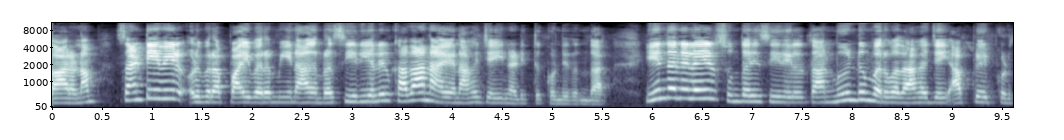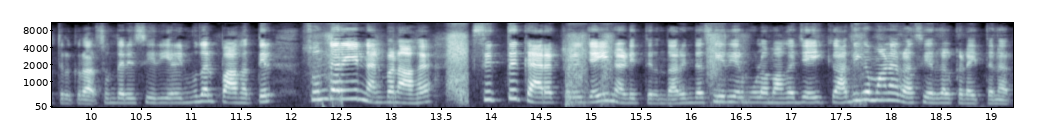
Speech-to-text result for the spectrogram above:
காரணம் சன் டிவியில் ஒளிபரப்பாய் வரும் மீனா என்ற சீரியலில் கதாநாயகனாக ஜெய் நடித்துக் கொண்டிருந்தார். இந்த நிலையில் சுந்தரி சீரியலில் தான் மீண்டும் வருவதாக ஜெய் அப்டேட் கொடுத்திருக்கிறார். சுந்தரி சீரியலின் முதல் பாகத்தில் சுந்தரியின் நண்பனாக சித்து கேரக்டரில் ஜெய் நடித்திருந்தார். இந்த சீரியல் மூலமாக ஜெய்க்கு அதிகமான ரசிகர்கள் கிடைத்தனர்.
